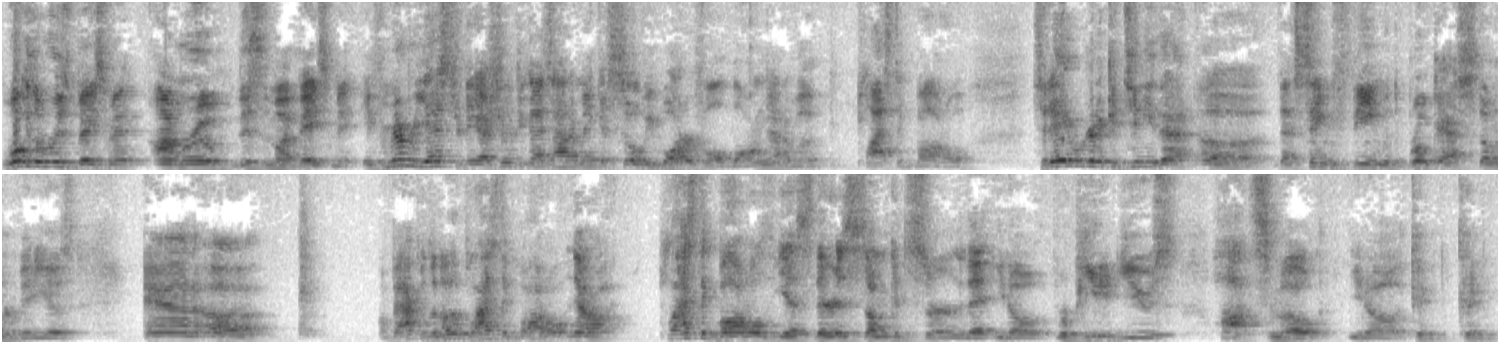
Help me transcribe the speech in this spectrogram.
Welcome to Rue's Basement. I'm Rue. This is my basement. If you remember yesterday, I showed you guys how to make a Sobe waterfall bong out of a plastic bottle. Today we're going to continue that uh, that same theme with the broke ass stoner videos, and uh, I'm back with another plastic bottle. Now, plastic bottles, yes, there is some concern that you know repeated use, hot smoke, you know, could could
